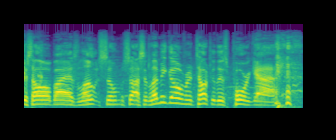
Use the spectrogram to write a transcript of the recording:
just all by his lonesome. So I said, "Let me go over and talk to this poor guy."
